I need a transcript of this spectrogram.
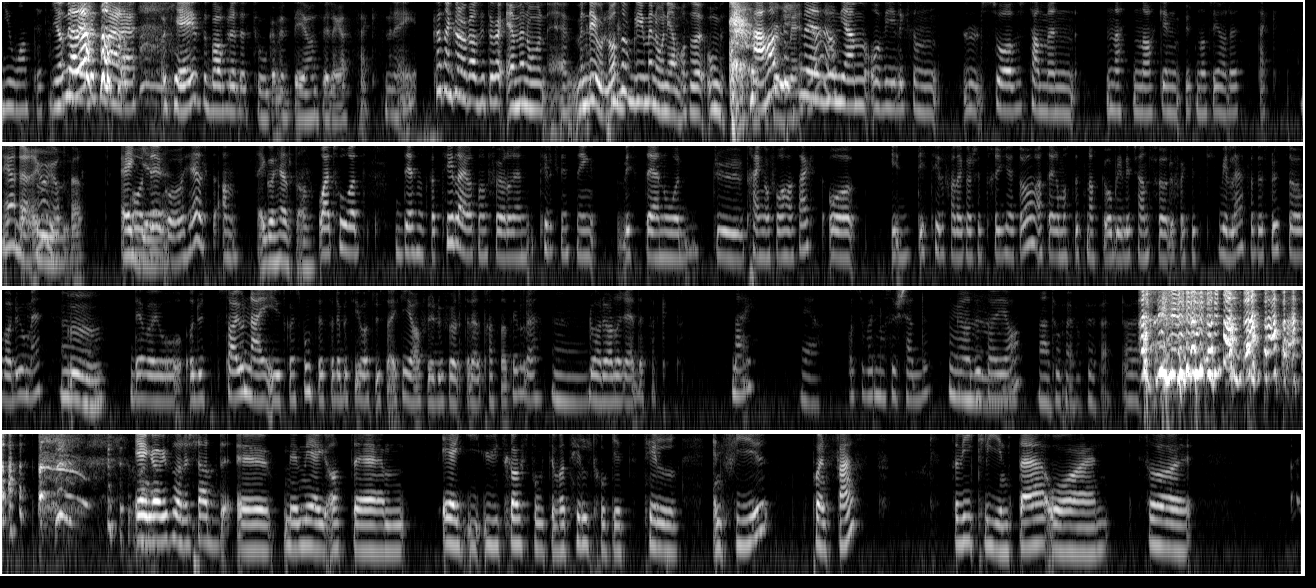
You want it. Ja, så det er sånn her, OK, så bare fordi jeg tok av meg bh-en, så vil jeg ha sex med deg. Hva tenker dere at hvis dere er med noen eh, Men det er jo lov til å bli med noen hjem, og så ombestemme seg, Jeg har blitt med noen hjem, og vi liksom sov sammen nesten naken uten at vi hadde sex. Ja, det har jeg jo Mm. gjort før. Jeg, Og det eh, går helt an. det går helt an. Og jeg tror at det som skal til, er jo at man føler en tilknytning hvis det er noe du trenger for å ha sex, og i ditt tilfelle kanskje trygghet òg, at dere måtte snakke og bli litt kjent før du faktisk ville, for til slutt så var du jo med. Mm. Det var jo, og du sa jo nei i utgangspunktet, så det betyr jo at du sa ikke ja fordi du følte deg pressa til det. Mm. Du hadde jo allerede sagt nei. Ja. Og så var det noe som skjedde som gjorde at du sa ja. Nei, han tok meg på puppen. Det var det. En gang så har det skjedd uh, med meg at eh, jeg i utgangspunktet var tiltrukket til en fyr på en fest. Så vi klinte, og så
